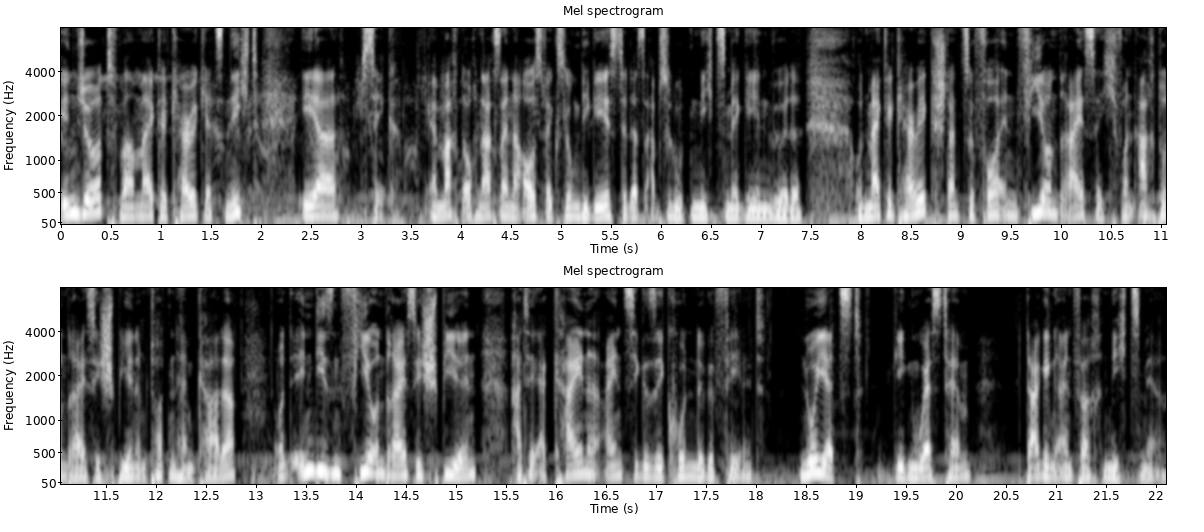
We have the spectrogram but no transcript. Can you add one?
Injured war Michael Carrick jetzt nicht, eher sick. Er macht auch nach seiner Auswechslung die Geste, dass absolut nichts mehr gehen würde. Und Michael Carrick stand zuvor in 34 von 38 Spielen im Tottenham-Kader. Und in diesen 34 Spielen hatte er keine einzige Sekunde gefehlt. Nur jetzt, gegen West Ham, da ging einfach nichts mehr.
